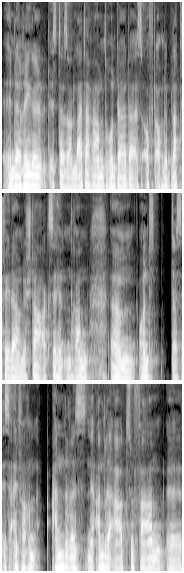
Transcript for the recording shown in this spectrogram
in der Regel ist da so ein Leiterrahmen drunter, da ist oft auch eine Blattfeder und eine Starrachse hinten dran. Ähm, und das ist einfach ein anderes, eine andere Art zu fahren, äh,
